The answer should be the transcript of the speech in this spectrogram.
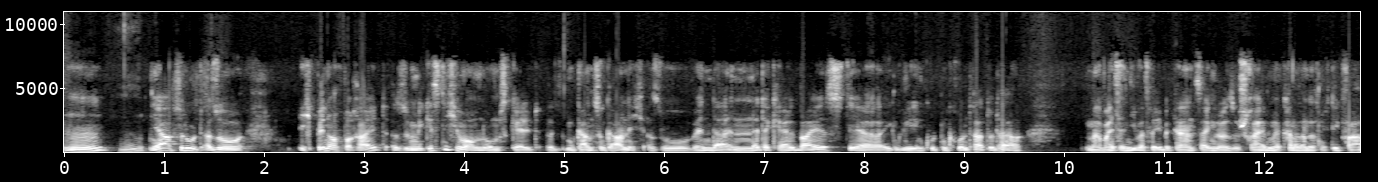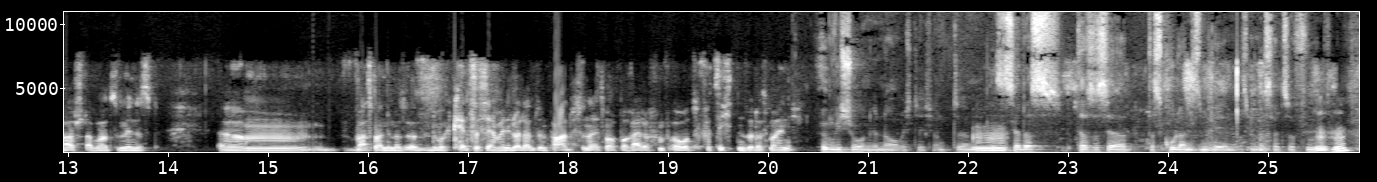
Mhm. Ja, absolut. Also ich bin auch bereit. Also mir geht es nicht immer nur ums Geld, also ganz und gar nicht. Also wenn da ein netter Kerl bei ist, der irgendwie einen guten Grund hat oder man weiß ja nie, was bei eBay Kleinanzeigen oder so schreiben, da kann er dann das richtig verarscht, aber zumindest ähm, was man immer so, also du kennst das ja, wenn die Leute einem sympathisch sind, dann ist man auch bereit, auf 5 Euro zu verzichten, so das meine ich. Irgendwie schon, genau, richtig. Und ähm, mhm. das ist ja das, das ist ja das Coole an diesem Game, dass man das halt so fühlt. Mhm. Mhm.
